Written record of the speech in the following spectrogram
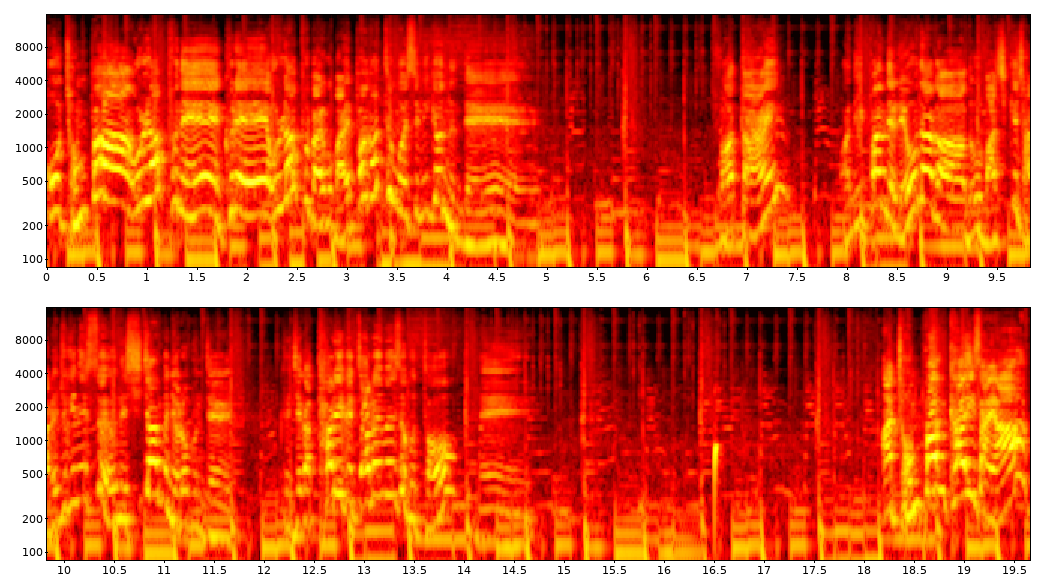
어 전파 올라프네. 그래 올라프 말고 말파 같은 거 했으면 이겼는데. 좋았다잉. 아니 이판데 레오나가 너무 맛있게 잘해주긴 했어요. 근데 시작은 여러분들 그 제가 타릭을 자르면서부터. 네 아 전판 카이사야?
